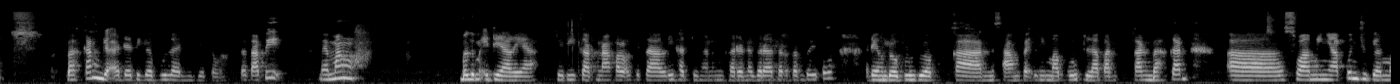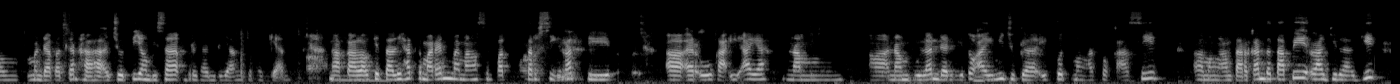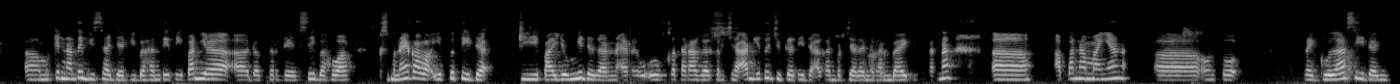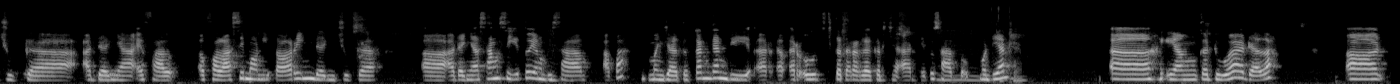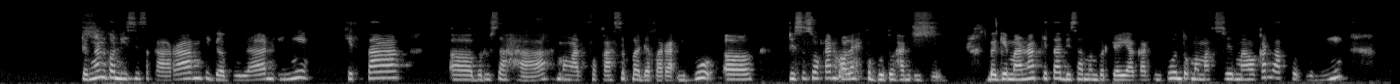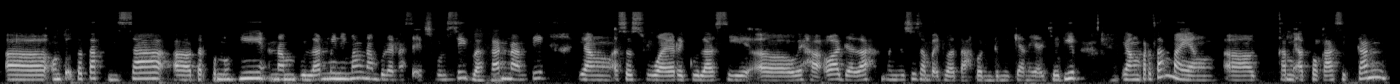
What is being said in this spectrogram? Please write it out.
bahkan nggak ada tiga bulan gitu. Tetapi memang belum ideal ya. Jadi karena kalau kita lihat dengan negara-negara tertentu itu ada yang 22 pekan sampai 58 pekan bahkan eh, suaminya pun juga mendapatkan hak-hak cuti yang bisa bergantian demikian. Nah, kalau kita lihat kemarin memang sempat tersirat di eh, RUU KIA ya 6 eh, 6 bulan dan itu Aini juga ikut mengadvokasi eh, mengantarkan. Tetapi lagi-lagi eh, mungkin nanti bisa jadi bahan titipan ya eh, Dokter Desi bahwa sebenarnya kalau itu tidak dipayungi dengan RUU Ketenagakerjaan itu juga tidak akan berjalan dengan baik. Karena eh, apa namanya eh, untuk regulasi dan juga adanya eval- evaluasi monitoring dan juga eh, adanya sanksi itu yang bisa apa menjatuhkan kan di RUU Ketenagakerjaan itu satu. Kemudian eh, yang kedua adalah eh, dengan kondisi sekarang tiga bulan ini kita eh, berusaha mengadvokasi pada para ibu eh, disesuaikan oleh kebutuhan ibu. Bagaimana kita bisa memberdayakan ibu untuk memaksimalkan waktu ini uh, untuk tetap bisa uh, terpenuhi enam bulan minimal enam bulan ASI eksklusif bahkan hmm. nanti yang sesuai regulasi uh, WHO adalah menyusui sampai dua tahun. Demikian ya. Jadi yang pertama yang uh, kami advokasikan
